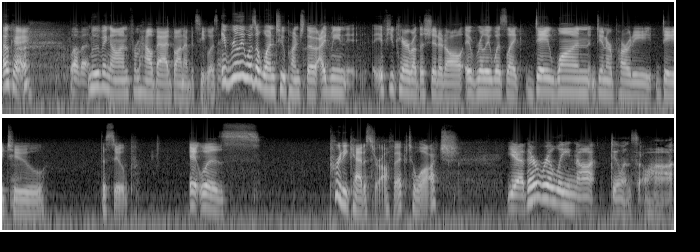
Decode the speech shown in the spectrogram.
Okay, Love it. moving on from how bad Bon Appetit was. It really was a one-two punch, though. I mean, if you care about this shit at all, it really was like day one dinner party, day two, the soup. It was pretty catastrophic to watch. Yeah, they're really not doing so hot.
